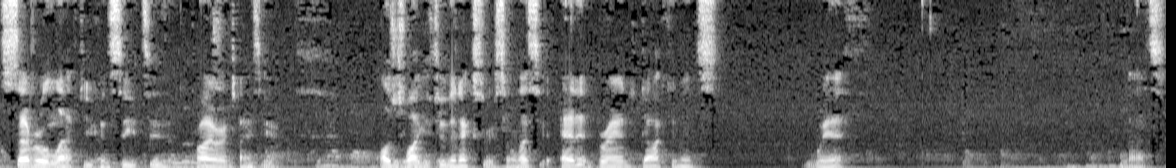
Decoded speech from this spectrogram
several left you can see to prioritize here. I'll just walk you through the next three. So let's edit brand documents with, that's,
